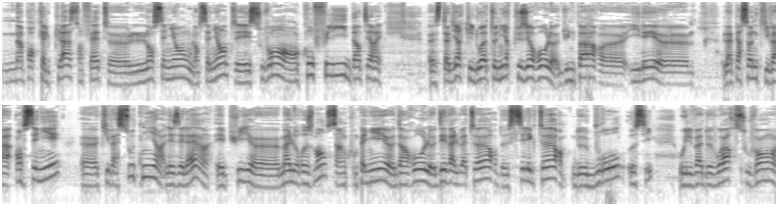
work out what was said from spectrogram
n'importe quelle classe, en fait, l'enseignant ou l'enseignante est souvent en conflit d'intérêts. C'est-à-dire qu'il doit tenir plusieurs rôles. D'une part, il est la personne qui va enseigner, euh, qui va soutenir les élèves. Et puis, euh, malheureusement, c'est accompagné euh, d'un rôle d'évaluateur, de sélecteur, de bourreau aussi, où il va devoir souvent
